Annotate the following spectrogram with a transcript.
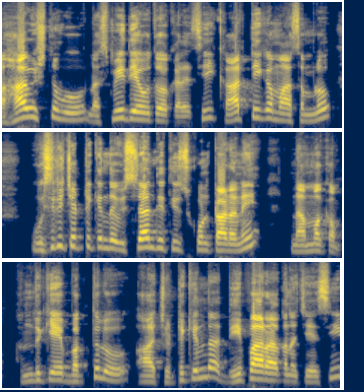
మహావిష్ణువు లక్ష్మీదేవితో కలిసి కార్తీక మాసంలో ఉసిరి చెట్టు కింద విశ్రాంతి తీసుకుంటాడని నమ్మకం. అందుకే భక్తులు ఆ చెట్టు కింద దీపారాధన చేసి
